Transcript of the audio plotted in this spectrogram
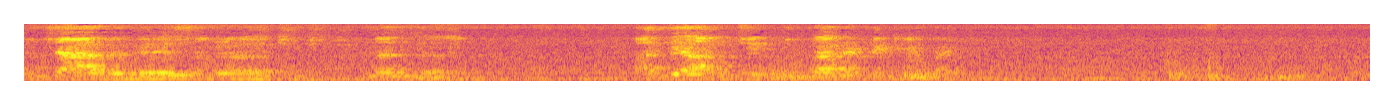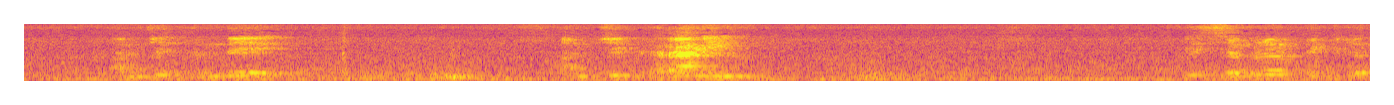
विचार वगैरे सगळं नंतर. आधी आमची दुकानं टिकली पाहिजे. आमचे धंदे आमची घराणी सगळं पिकलं.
